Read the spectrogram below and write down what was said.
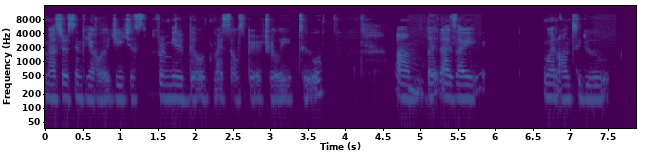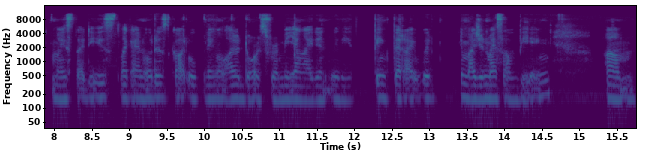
master's in theology just for me to build myself spiritually too. Um but as i went on to do my studies like i noticed god opening a lot of doors for me and i didn't really think that i would imagine myself being. Um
